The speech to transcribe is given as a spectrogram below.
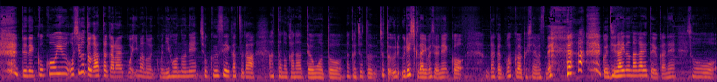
でねこうこういうお仕事があったからこう今のこう日本のね食生活があったのかなって思うとなんかちょっとちょっとう嬉しくなりますよね。こうなんかワクワクしちゃいますね こう時代の流れというかねそ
